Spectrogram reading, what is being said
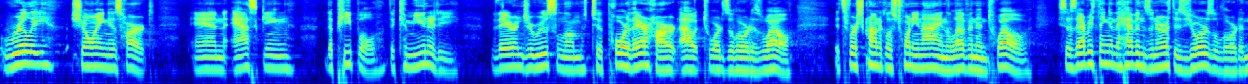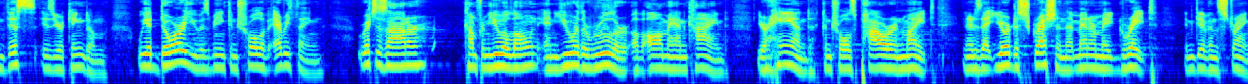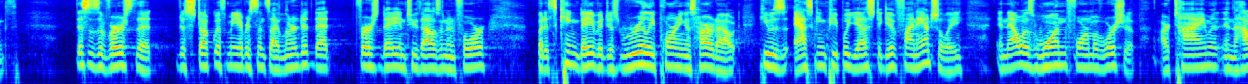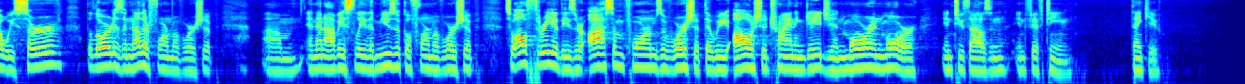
really showing his heart and asking the people, the community there in Jerusalem to pour their heart out towards the Lord as well. It's 1 Chronicles 29 11 and 12. He says, Everything in the heavens and earth is yours, O Lord, and this is your kingdom. We adore you as being control of everything. Riches, and honor come from you alone, and you are the ruler of all mankind. Your hand controls power and might, and it is at your discretion that men are made great and given strength. This is a verse that just stuck with me ever since I learned it that first day in 2004. But it's King David just really pouring his heart out. He was asking people, yes, to give financially, and that was one form of worship. Our time and how we serve the Lord is another form of worship. Um, and then obviously the musical form of worship. So, all three of these are awesome forms of worship that we all should try and engage in more and more in 2015. Thank you.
